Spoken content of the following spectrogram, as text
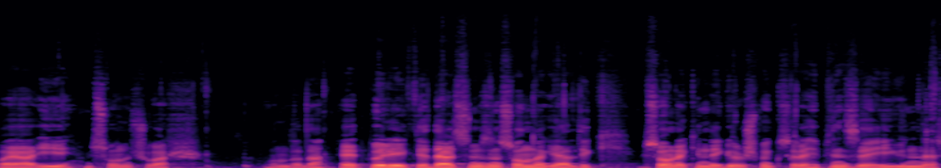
Bayağı iyi bir sonuç var. Onda da. Evet böylelikle dersimizin sonuna geldik. Bir sonrakinde görüşmek üzere. Hepinize iyi günler.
